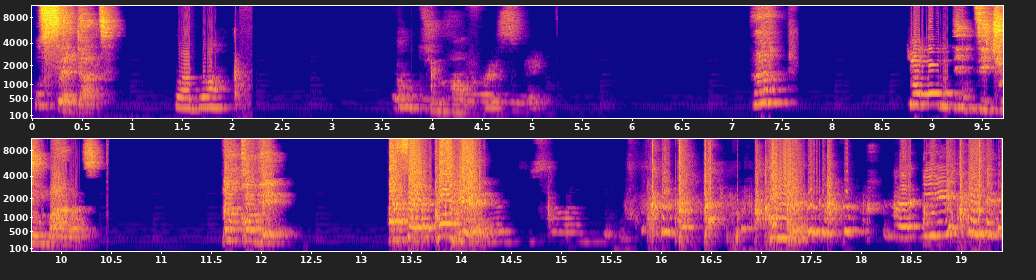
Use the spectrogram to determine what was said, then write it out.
Who said that? Baba, Don't you have respect? Huh? Your mom didn't teach you manners. Now come here. I said come here. Come here.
